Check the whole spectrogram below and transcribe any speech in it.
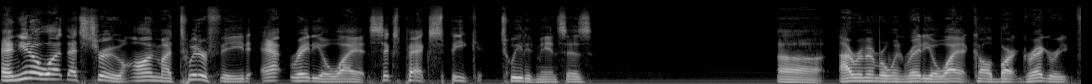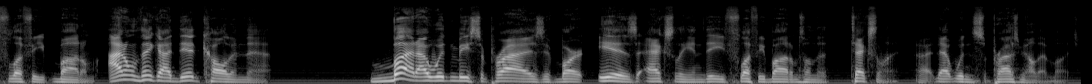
and you know what? That's true. On my Twitter feed at Radio Wyatt, Six Pack Speak tweeted me and says, uh, I remember when Radio Wyatt called Bart Gregory Fluffy Bottom. I don't think I did call him that. But I wouldn't be surprised if Bart is actually indeed Fluffy Bottoms on the text line. Uh, that wouldn't surprise me all that much.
